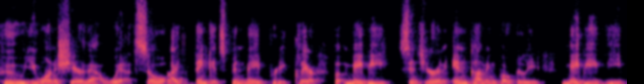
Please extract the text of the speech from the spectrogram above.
who you want to share that with. So I think it's been made pretty clear, but maybe since you're an incoming poker lead, maybe the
